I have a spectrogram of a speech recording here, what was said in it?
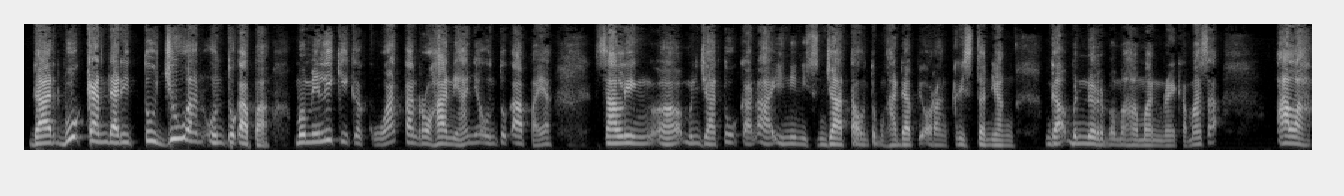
dan bukan dari tujuan untuk apa? Memiliki kekuatan rohani hanya untuk apa ya? Saling uh, menjatuhkan ah ini nih senjata untuk menghadapi orang Kristen yang nggak benar pemahaman mereka. Masa Allah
